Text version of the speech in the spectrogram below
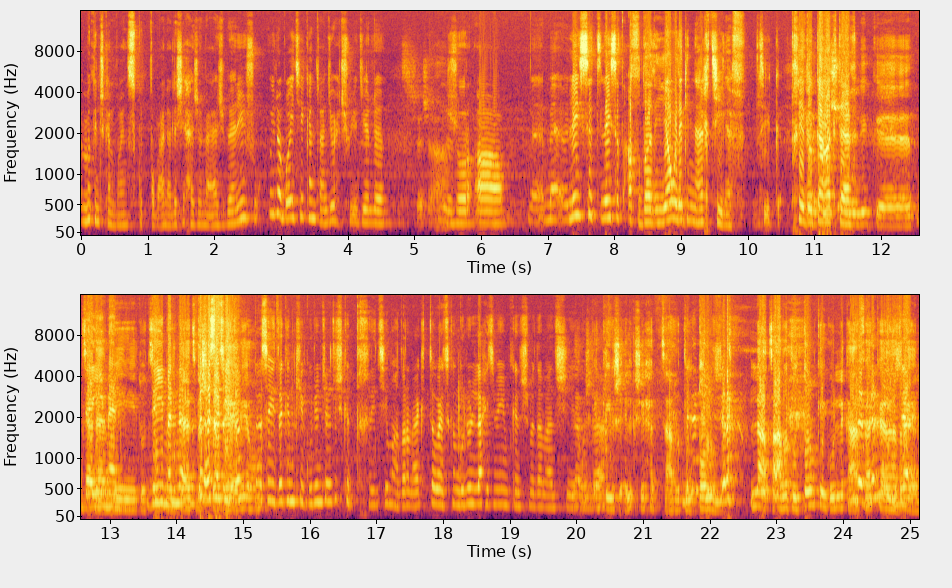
ما كنتش كنبغي نسكت طبعا على شي حاجة ما عجبانيش وإلا بغيتي كانت عندي واحد شوية ديال الجرأة. ليست ليست أفضلية ولكنها اختلاف. trait de caractère. دائما دائما الاساتذه الاساتذه كان كيقولوا انت علاش كتدخلي انت ما هضر معاك حتى واحد كنقولوا لا حيت ما يمكنش مادام هذا الشيء لا واش كان كيلجا لك شي حد تعرض للظلم لا تعرض للظلم كيقول لك عافاك هضر عليا.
